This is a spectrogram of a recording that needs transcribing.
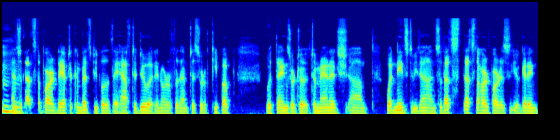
mm-hmm. and so that's the part they have to convince people that they have to do it in order for them to sort of keep up with things or to to manage um, what needs to be done so that's that's the hard part is you know getting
